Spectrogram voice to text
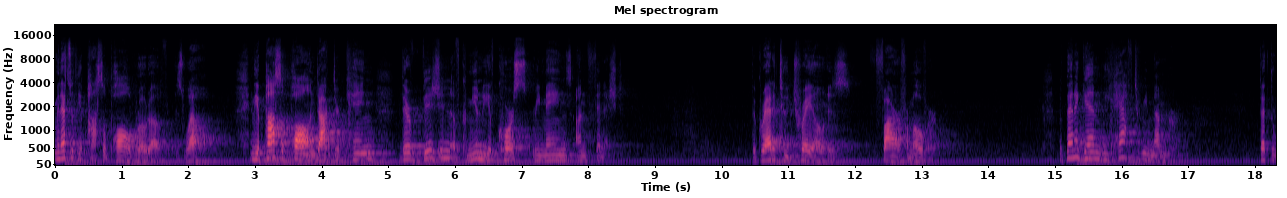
I mean, that's what the Apostle Paul wrote of as well. And the Apostle Paul and Dr. King, their vision of community, of course, remains unfinished. The gratitude trail is far from over. But then again, we have to remember that the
